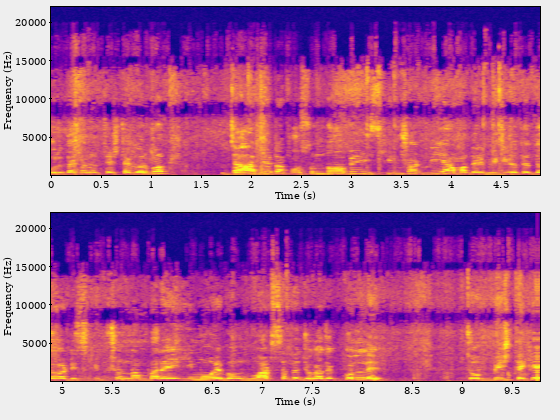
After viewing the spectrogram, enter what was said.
পরে দেখানোর চেষ্টা করব। যার যেটা পছন্দ হবে স্ক্রিনশট দিয়ে আমাদের ভিডিওতে দেওয়া ডিসক্রিপশন নাম্বারে ইমো এবং হোয়াটসঅ্যাপে যোগাযোগ করলে চব্বিশ থেকে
